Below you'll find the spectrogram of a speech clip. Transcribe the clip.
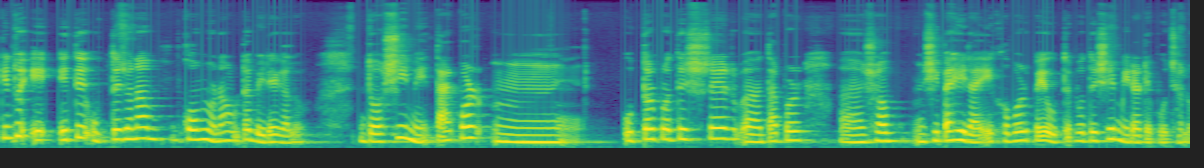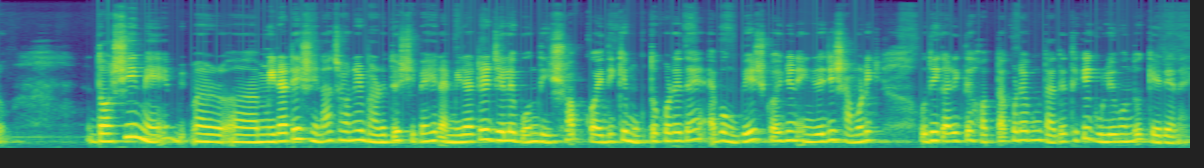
কিন্তু এতে উত্তেজনা কমলো না, উল্টা বেড়ে গেল। দশই মে, তারপর উত্তরপ্রদেশের তারপর সব সিপাহীরা এই খবর পেয়ে উত্তরপ্রদেশে মিরাটে পৌঁছালো। দশই মে আহ, আহ, মিরাটে সেনা ছাউনির ভারতীয় সিপাহীরা মিরাটের জেলে বন্দি সব কয়েদিকে মুক্ত করে দেয় এবং বেশ কয়েকজন ইংরেজি সামরিক অধিকারিকদের হত্যা করে এবং তাদের থেকে গুলিবন্দুক কেড়ে নেয়।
